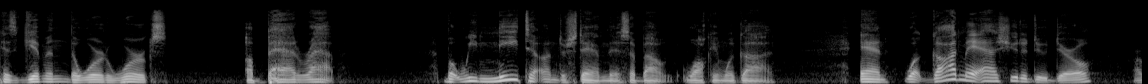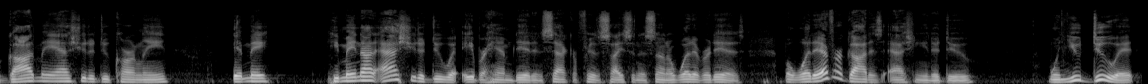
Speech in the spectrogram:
has given the word works a bad rap. But we need to understand this about walking with God. And what God may ask you to do, Daryl, or God may ask you to do, Carlene, it may he may not ask you to do what Abraham did and sacrificing his son or whatever it is. But whatever God is asking you to do, when you do it,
